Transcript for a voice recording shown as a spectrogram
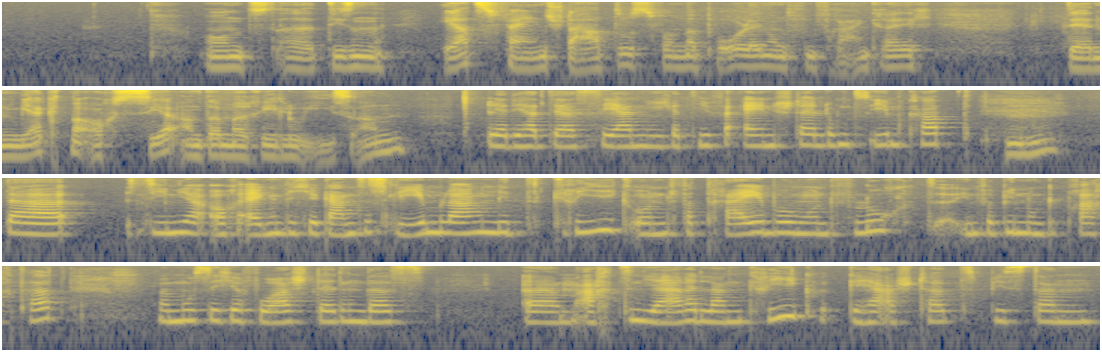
Und äh, diesen Erzfeindstatus von Napoleon und von Frankreich, den merkt man auch sehr an der Marie-Louise an. Ja, die hat ja eine sehr negative Einstellung zu ihm gehabt. Mhm. Da ihn ja auch eigentlich ihr ganzes Leben lang mit Krieg und Vertreibung und Flucht in Verbindung gebracht hat. Man muss sich ja vorstellen, dass ähm, 18 Jahre lang Krieg geherrscht hat, bis dann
